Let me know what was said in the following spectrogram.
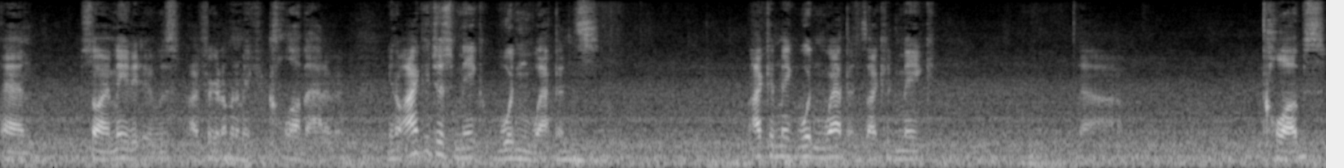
And so I made it. It was. I figured I'm going to make a club out of it. You know, I could just make wooden weapons. I could make wooden weapons. I could make uh, clubs,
